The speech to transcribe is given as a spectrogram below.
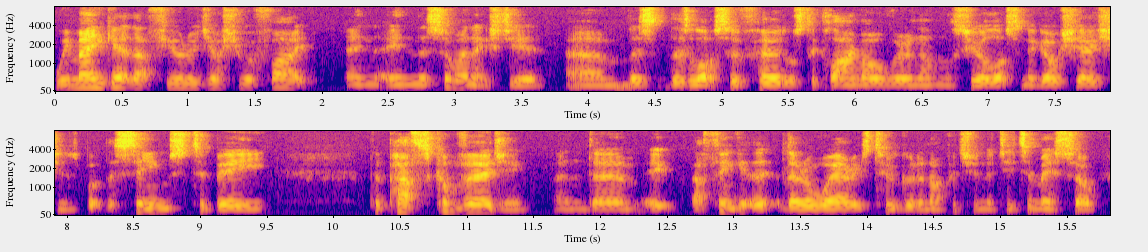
we may get that Fury Joshua fight in in the summer next year. Um, there's there's lots of hurdles to climb over, and I'm sure lots of negotiations. But there seems to be the paths converging, and um, it, I think they're aware it's too good an opportunity to miss. So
